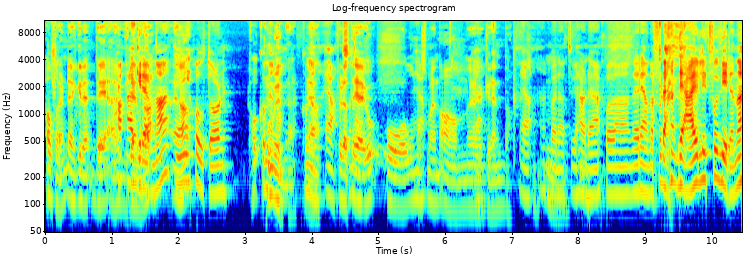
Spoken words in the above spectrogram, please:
Haltaren, det er, gre- det er er grenda i Ja. Holtålen Ho- kommune. kommune. Kommune, ja. For det er jo Ålen Ja. som er en annen eh, Ja. grend. Ja, bare at vi har det på det rene. For det, det er jo litt forvirrende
